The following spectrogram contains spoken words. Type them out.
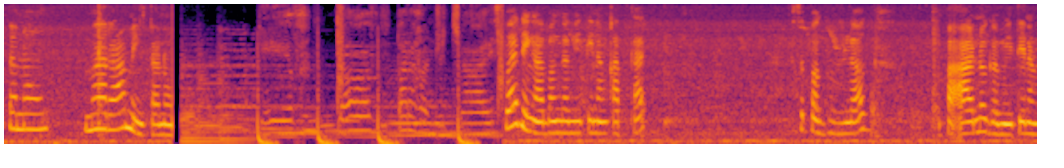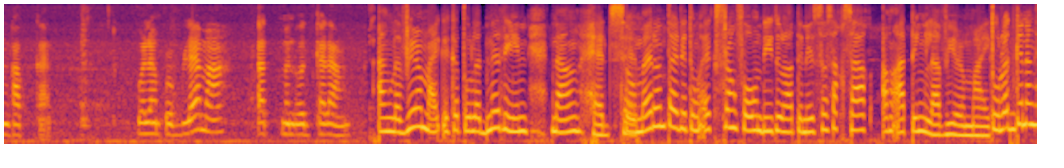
tanong, maraming tanong. Pwede nga bang gamitin ang CapCut? Sa pag-vlog? Paano gamitin ang CapCut? Walang problema at manood ka lang. Ang Lavir mic ay katulad na rin ng headset. So, meron tayo ditong extra phone dito natin isasaksak ang ating Lavir mic. Tulad ka ng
